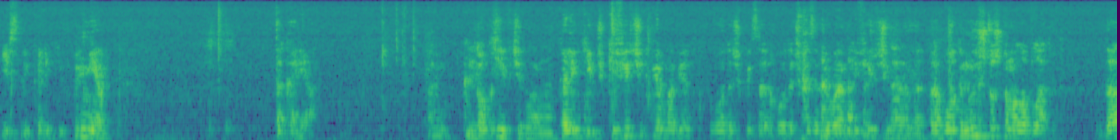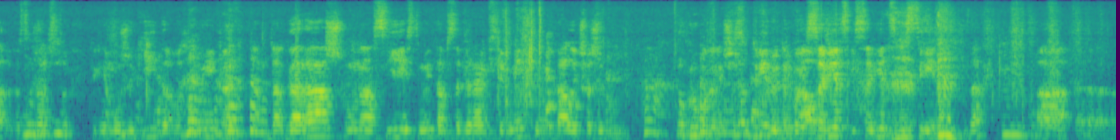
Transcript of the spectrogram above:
если коллектив. Пример. Токаря. Коллективчик, главное. Коллективчик, кефирчик пьем в обед, водочкой, за, водочкой запиваем кефирчик, работаем. Ну и что, что мало платят? Да, государство, фигня, мужики, да, вот мы, там, да, гараж у нас есть, мы там собираем все вместе, Михалыча жигули. Ну, грубо говоря, сейчас Ну да. утрирую такой Михалыч. советский, советский стресс, да. А, э,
